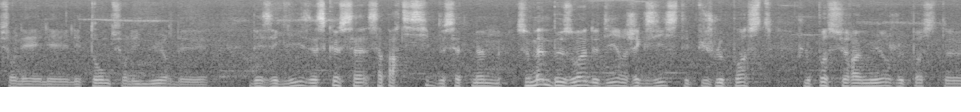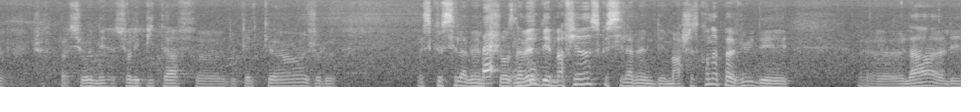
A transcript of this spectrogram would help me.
sur les, les- les tombes, sur les murs des, des églises. Est-ce que ça, ça participe de cette même, ce même besoin de dire j'existe et puis je le poste Je le poste sur un mur, je le poste euh, je sais pas, sur, une- sur l'épitaphe euh, de quelqu'un je le... Est-ce que c'est la même Bah, chose La même démarche Est-ce que c'est la même démarche? Est-ce qu'on n'a pas vu des, euh, là, les,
